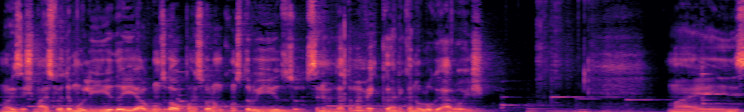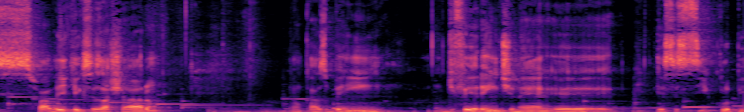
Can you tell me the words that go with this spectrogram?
não existe mais, foi demolida e alguns galpões foram construídos. Se não me engano, tem uma mecânica no lugar hoje. Mas fala aí o que vocês acharam. É um caso bem diferente, né? É, esse cíclope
